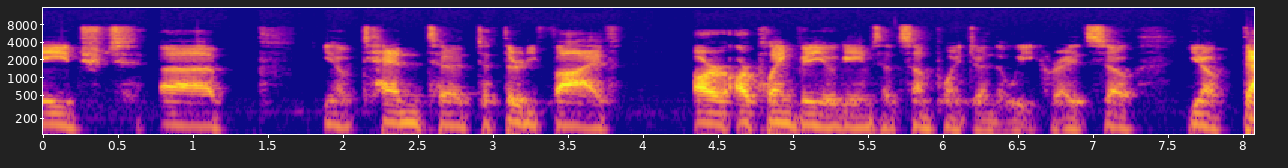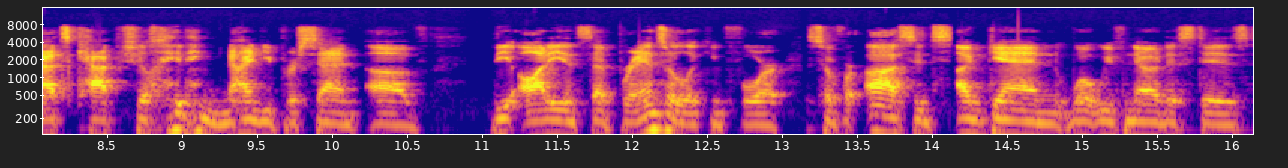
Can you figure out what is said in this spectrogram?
aged uh, you know 10 to, to 35 are are playing video games at some point during the week right? So you know that's capsulating 90% of the audience that brands are looking for. So for us, it's again, what we've noticed is,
